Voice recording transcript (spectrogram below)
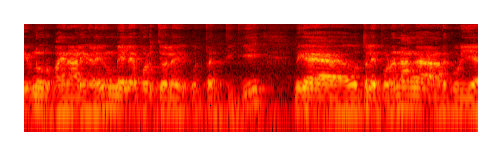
இருநூறு பயனாளிகளையும் மேலே பொடிச்சோலை உற்பத்திக்கு மிக ஒத்துழைப்போடு நாங்கள் அதுக்குரிய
